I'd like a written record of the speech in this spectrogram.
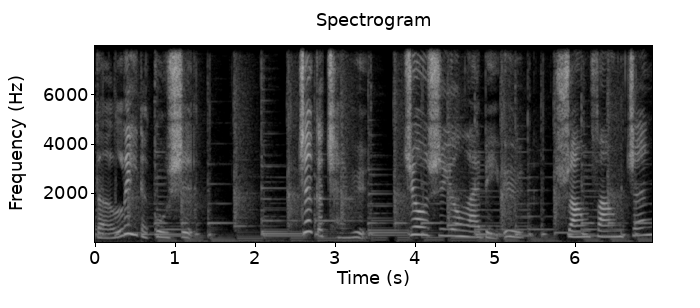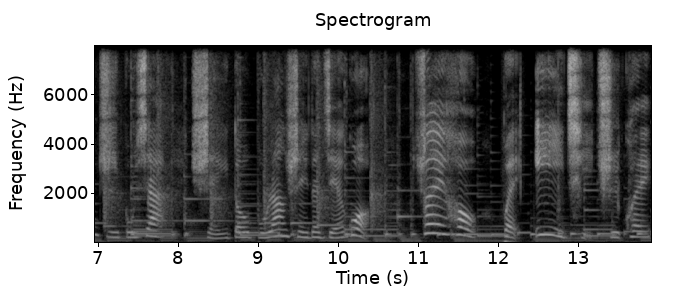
得利的故事。这个成语。就是用来比喻双方争执不下，谁都不让谁的结果，最后会一起吃亏，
